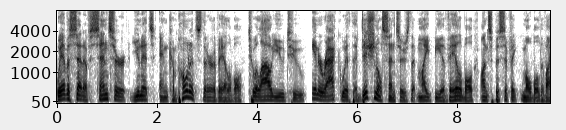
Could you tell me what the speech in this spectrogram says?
We have a set of sensor units and components that are available to allow you to interact with additional sensors that might be available on specific mobile devices,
